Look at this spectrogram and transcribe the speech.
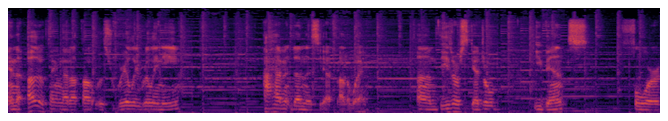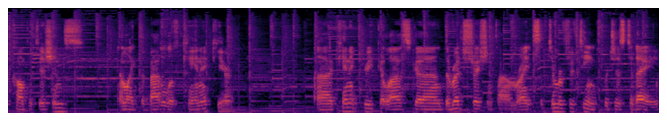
And the other thing that I thought was really, really neat, I haven't done this yet, by the way. Um, these are scheduled events for competitions and like the Battle of Kaniq here. Uh, Kaniq Creek, Alaska, the registration time, right? September 15th, which is today.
